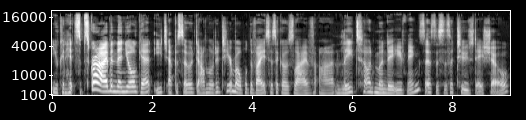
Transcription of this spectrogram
you can hit subscribe and then you'll get each episode downloaded to your mobile device as it goes live uh, late on Monday evenings, as this is a Tuesday show.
